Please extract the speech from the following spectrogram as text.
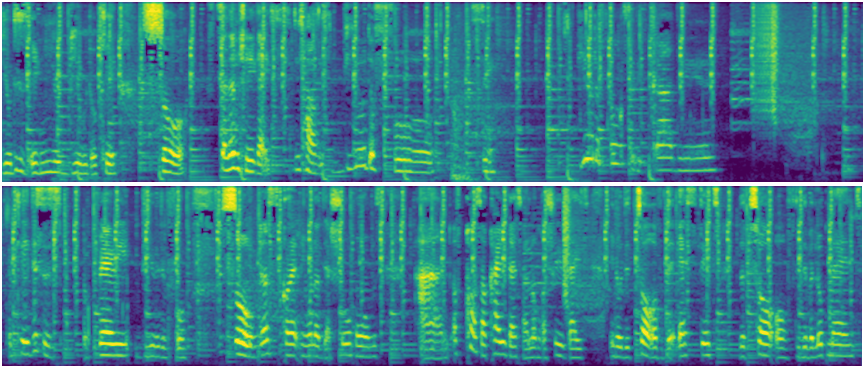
build. This is a new build okay? So so let me show you guys. This house is beautiful. See? It's beautiful. See the garden. Okay this is very beautiful. So just currently one of their show homes and of course i'll carry you guys along. I'll show you guys you know the tour of the estate the tour of the development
